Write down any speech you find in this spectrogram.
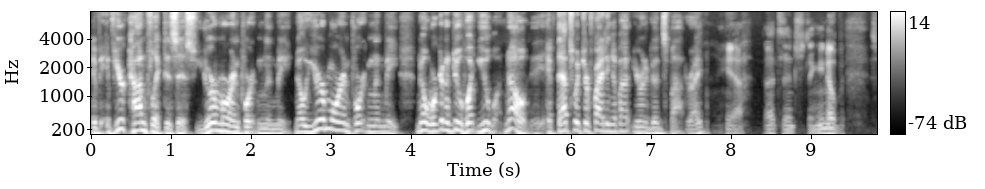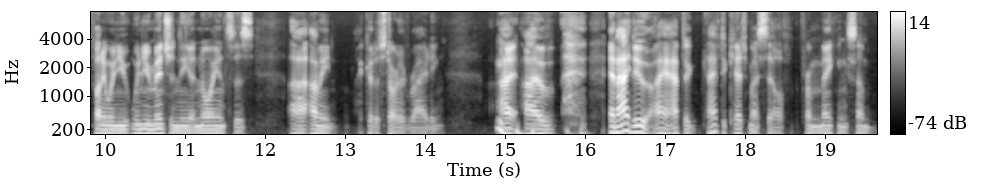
if, if your conflict is this, you're more important than me. No, you're more important than me. No, we're going to do what you want. No, if that's what you're fighting about, you're in a good spot, right? Yeah, that's interesting. You know, it's funny when you when you mention the annoyances. Uh, I mean, I could have started writing. I, I've, and I do. I have to. I have to catch myself from making some,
